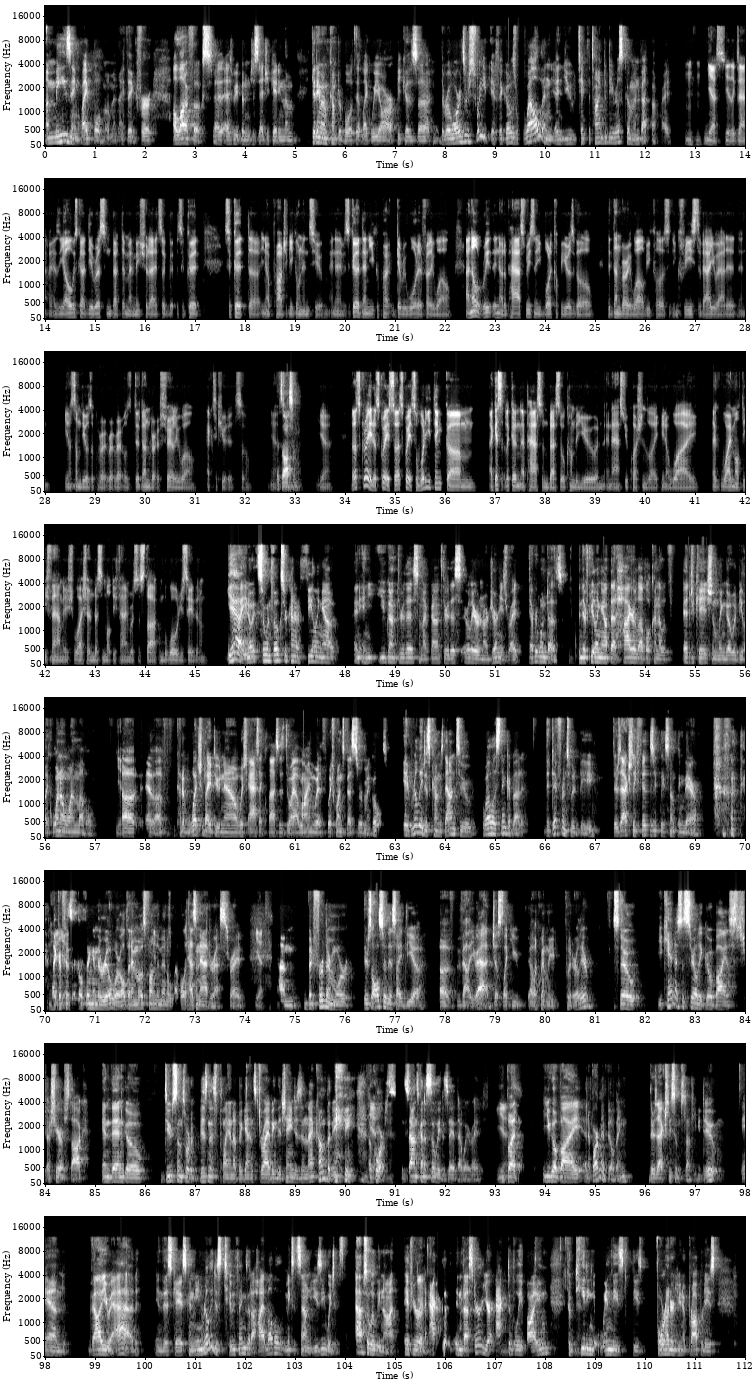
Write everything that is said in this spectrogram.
amazing light bulb moment i think for a lot of folks as we've been just educating them getting them comfortable with it like we are because uh, the rewards are sweet if it goes well and, and you take the time to de-risk them and vet them right mm-hmm. yes yes exactly as you always got to de-risk and vet them and make sure that it's a good it's a good it's a good uh, you know project you're going into. And then if it's good then you could probably get rewarded fairly well. I know re- you know the past recently you bought a couple years ago they've done very well because it increased the value added and you know some deals are very, very, very done very fairly well executed. So yeah. That's so, awesome. Yeah. That's great. That's great. So that's great. So what do you think um i guess like a, a passive investor will come to you and, and ask you questions like you know why like why multifamily? Why should I invest in multifamily versus stock? And what would you say to them yeah, you know, so when folks are kind of feeling out, and, and you've gone through this, and I've gone through this earlier in our journeys, right? Everyone does. And they're feeling out that higher level kind of education lingo would be like 101 level yeah. uh, of kind of what should I do now? Which asset classes do I align with? Which ones best serve my goals? it really just comes down to well, let's think about it. The difference would be there's actually physically something there, like yes. a physical thing in the real world at a most fundamental level. It has an address, right? Yeah. Um, but furthermore, there's also this idea of value add, just like you eloquently put earlier. So you can't necessarily go buy a, a share of stock and then go do some sort of business plan up against driving the changes in that company. of yeah, course, yeah. it sounds kind of silly to say it that way, right? Yeah. But you go buy an apartment building, there's actually some stuff you could do. And value add in this case can mean really just two things at a high level. It makes it sound easy, which it's absolutely not. If you're an active investor, you're actively buying, competing to win these these 400 unit properties.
